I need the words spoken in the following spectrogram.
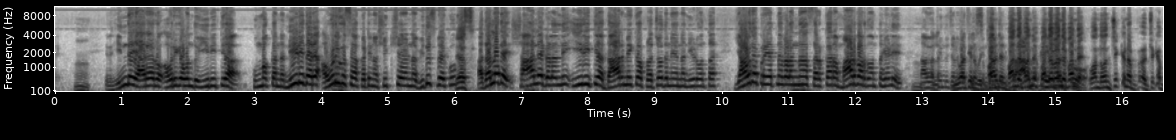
ಇದು ಹಿಂದೆ ಯಾರ್ಯಾರು ಅವರಿಗೆ ಒಂದು ಈ ರೀತಿಯ ಕುಮ್ಮಕ್ಕನ್ನ ನೀಡಿದರೆ ಅವರಿಗೂ ಸಹ ಕಠಿಣ ಶಿಕ್ಷೆಯನ್ನ ವಿಧಿಸಬೇಕು. ಅದಲ್ಲದೆ ಶಾಲೆಗಳಲ್ಲಿ ಈ ರೀತಿಯ ಧಾರ್ಮಿಕ ಪ್ರಚೋದನೆಯನ್ನ ನೀಡುವಂತ ಯಾವುದೇ ಪ್ರಯತ್ನಗಳನ್ನ ಸರ್ಕಾರ ಮಾಡಬಾರ್ದು ಅಂತ ಹೇಳಿ ನಾವು ಇವತ್ತಿನ ಬಂದೆ ಬಂದೆ ಬಂದೆ ಬಂದೆ. ಒಂದು ಚಿಕ್ಕನ ಚಿಕ್ಕ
